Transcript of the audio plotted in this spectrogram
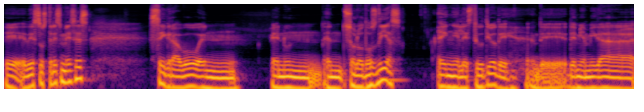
de estos tres meses, se grabó en, en, un, en solo dos días en el estudio de, de, mi amiga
